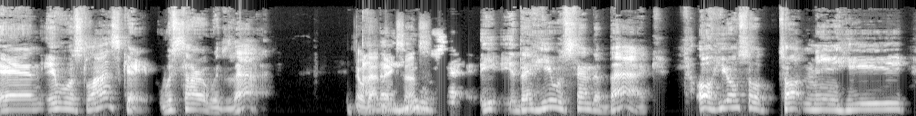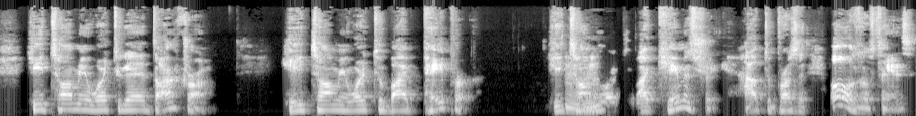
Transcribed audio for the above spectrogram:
And it was landscape. We started with that. Oh, that makes sense. Send, he, then he would send it back. Oh, he also taught me, he, he taught me where to get a darkroom. He taught me where to buy paper. He mm-hmm. taught me mm-hmm. where to buy chemistry, how to process all those things.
